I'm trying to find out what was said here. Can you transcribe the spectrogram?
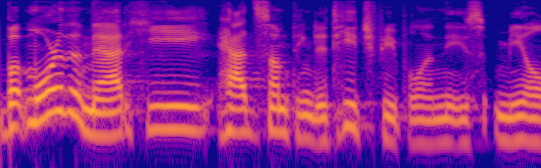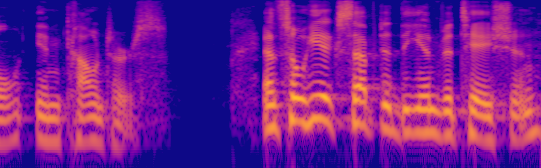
But more than that, he had something to teach people in these meal encounters. And so he accepted the invitation.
